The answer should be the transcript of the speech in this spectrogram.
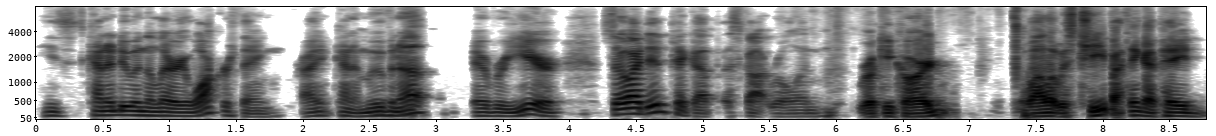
He's kind of doing the Larry Walker thing, right? Kind of moving mm-hmm. up every year. So I did pick up a Scott Rolen rookie card while it was cheap. I think I paid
